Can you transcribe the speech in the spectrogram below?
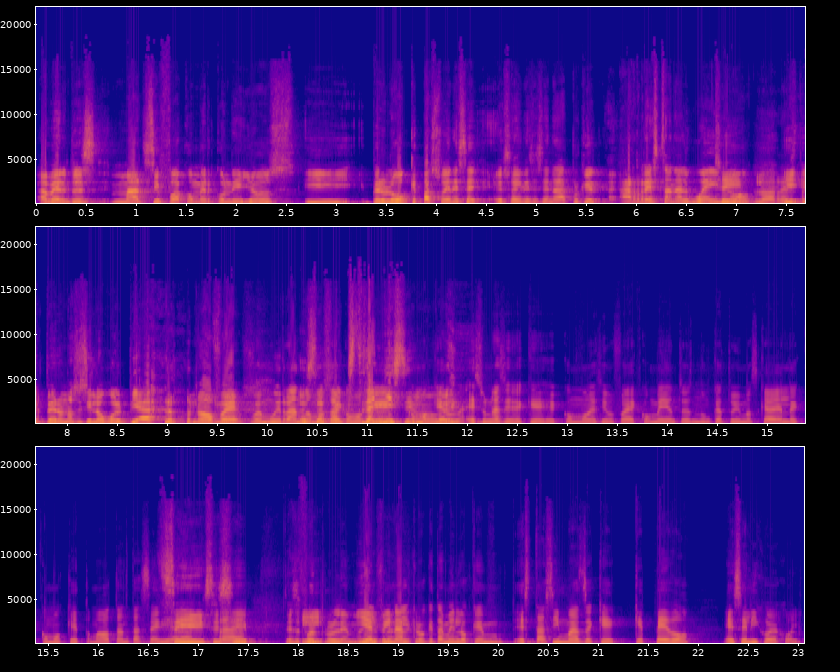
a ver, entonces Matt sí fue a comer con ellos y, pero luego qué pasó en ese, o sea, en esa escena, porque arrestan al güey, Sí, ¿no? lo arrestan. Y- pero no sé si lo golpearon. No, fue, fue muy random. O sea, O sea, fue como extrañísimo, que, como que una- es una serie que, como decimos, fue de comedia, entonces nunca tuvimos que haberle como que tomado tanta seriedad. Sí, sí, O sea, sí. Ese fue y- el problema. Y al creo. final creo que también lo que está así más de que, que pedo es el hijo de Hulk.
